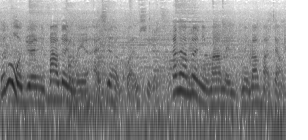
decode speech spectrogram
可是我觉得你爸对你们也还是很关心，但是他对你妈没没办法这样子。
